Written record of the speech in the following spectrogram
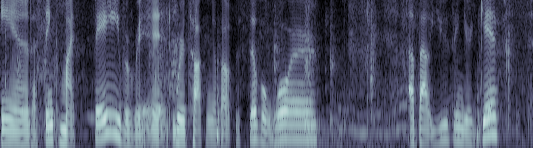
And I think my favorite, we're talking about the Civil War, about using your gifts,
